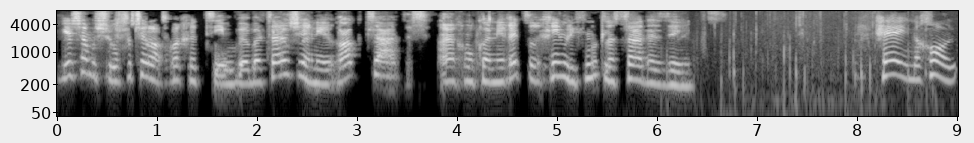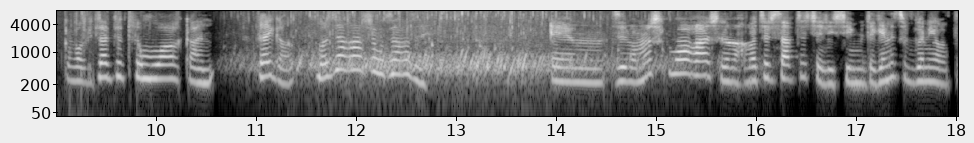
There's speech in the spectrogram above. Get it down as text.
יש שם שלוחה של הרבה חצים, ובצד השני רק צעד. אנחנו כנראה צריכים לפנות לצד הזה. היי, נכון, כבר קצת יותר מואר כאן. רגע, מה זה הרעש המוזר הזה? אמ, זה ממש כמו הרעש של המחבת של סבתא שלי שהיא מטגנת סופגניות.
